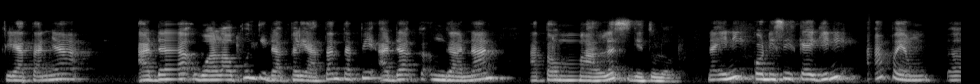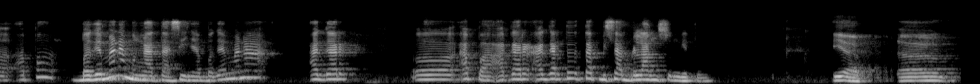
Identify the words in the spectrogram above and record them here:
kelihatannya ada walaupun tidak kelihatan tapi ada keengganan atau males gitu loh. Nah ini kondisi kayak gini apa yang uh, apa bagaimana mengatasinya? Bagaimana agar uh, apa agar agar tetap bisa berlangsung gitu? Iya, uh,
